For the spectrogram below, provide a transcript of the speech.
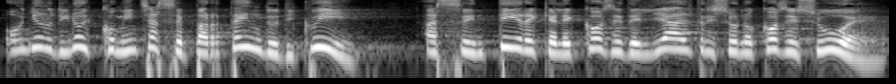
ognuno di noi cominciasse partendo di qui a sentire che le cose degli altri sono cose sue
